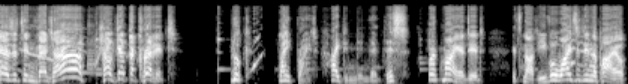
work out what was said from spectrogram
as its inventor, shall get the credit. Look, Lite-Brite, I didn't invent this. Burt Meyer did. It's not evil. Why is it in the pile?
